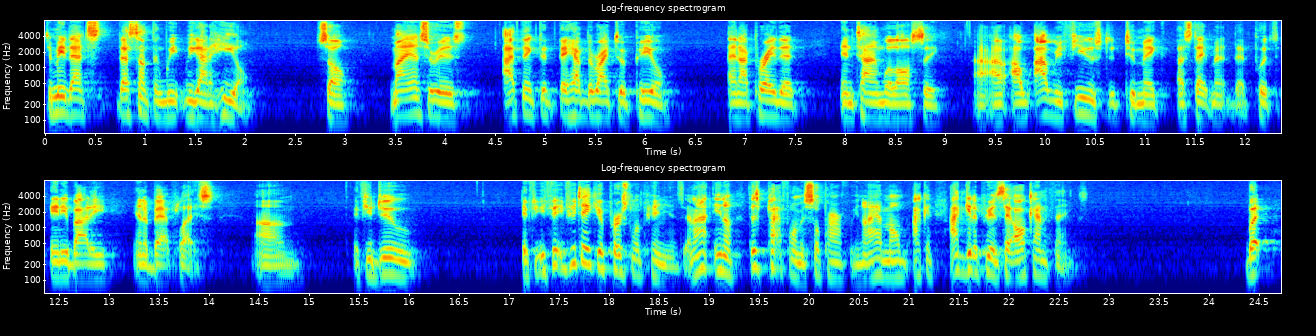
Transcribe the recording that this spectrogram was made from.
to me, that's, that's something we, we got to heal. So, my answer is I think that they have the right to appeal, and I pray that in time we'll all see. I, I, I refuse to, to make a statement that puts anybody in a bad place. Um, if you do, if you, if you take your personal opinions, and I, you know, this platform is so powerful. You know, I have my own, I can, I get up here and say all kind of things. But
